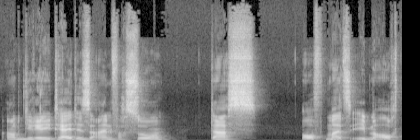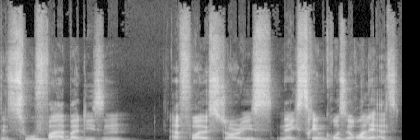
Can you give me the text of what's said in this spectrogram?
Aber die Realität ist einfach so, dass oftmals eben auch der Zufall bei diesen Erfolgsstories eine extrem große Rolle als,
